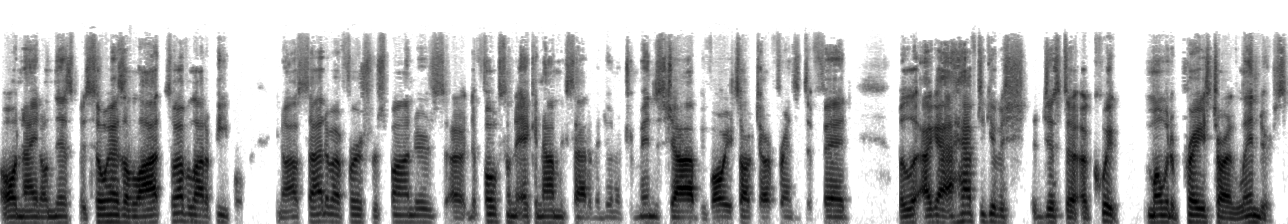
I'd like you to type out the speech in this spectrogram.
all night on this, but so has a lot. So have a lot of people. You know, outside of our first responders, uh, the folks on the economic side have been doing a tremendous job. We've already talked to our friends at the Fed but I, got, I have to give a, just a, a quick moment of praise to our lenders.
